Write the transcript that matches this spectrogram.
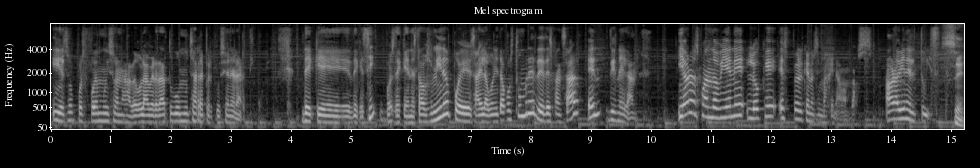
y eso pues fue muy sonado, la verdad tuvo mucha repercusión el artículo. De que, de que sí, pues de que en Estados Unidos pues hay la bonita costumbre de descansar en Disneyland. Y ahora es cuando viene lo que es peor que nos imaginábamos. Ahora viene el twist Sí.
